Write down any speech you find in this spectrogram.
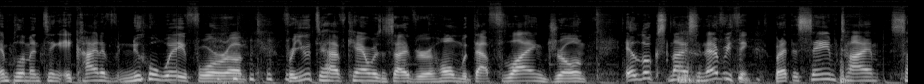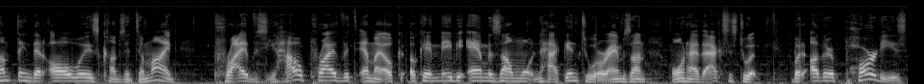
implementing a kind of new way for uh, for you to have cameras inside of your home with that flying drone. It looks nice and everything, but at the same time, something that always comes into mind. Privacy. How private am I? Okay, okay, maybe Amazon won't hack into it or Amazon won't have access to it, but other parties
